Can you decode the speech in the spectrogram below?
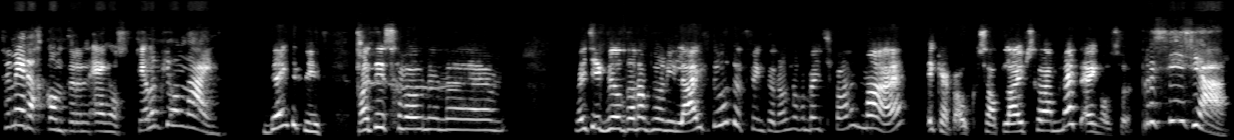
vanmiddag komt er een Engels filmpje online. Denk het niet. Maar het is gewoon een. Weet je, ik wil dan ook nog niet live doen. Dat vind ik dan ook nog een beetje spannend. Maar ik heb ook zat lives gedaan met Engelsen. Precies, ja.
